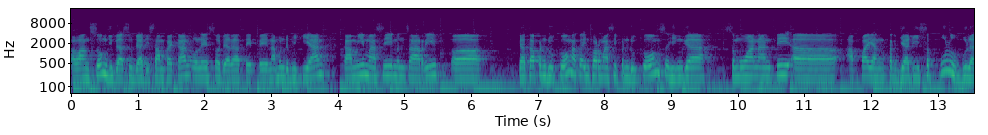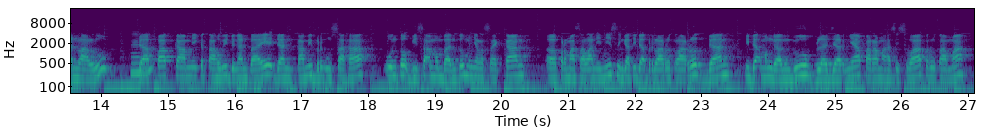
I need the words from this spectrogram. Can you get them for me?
langsung juga sudah disampaikan oleh saudara TP. Namun demikian kami masih mencari uh, data pendukung atau informasi pendukung sehingga semua nanti uh, apa yang terjadi 10 bulan lalu hmm. dapat kami ketahui dengan baik dan kami berusaha untuk bisa membantu menyelesaikan permasalahan ini sehingga tidak berlarut-larut dan tidak mengganggu belajarnya para mahasiswa terutama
